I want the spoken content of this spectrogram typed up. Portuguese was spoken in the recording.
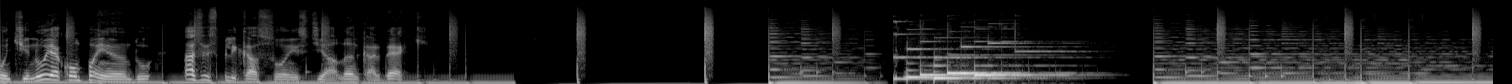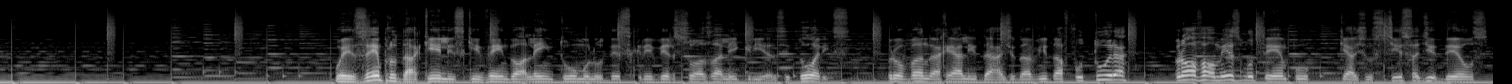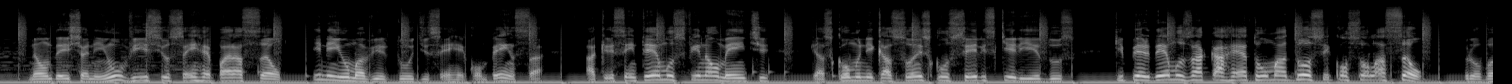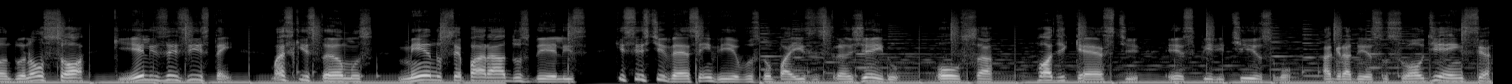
Continue acompanhando as explicações de Allan Kardec. O exemplo daqueles que vêm do além-túmulo descrever suas alegrias e dores, provando a realidade da vida futura, prova ao mesmo tempo que a justiça de Deus não deixa nenhum vício sem reparação e nenhuma virtude sem recompensa. Acrescentemos finalmente que as comunicações com seres queridos que perdemos acarretam uma doce consolação, provando não só que eles existem, mas que estamos menos separados deles que se estivessem vivos no país estrangeiro. Ouça podcast Espiritismo. Agradeço sua audiência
